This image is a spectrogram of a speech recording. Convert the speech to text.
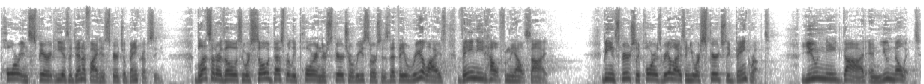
poor in spirit, he has identified his spiritual bankruptcy. Blessed are those who are so desperately poor in their spiritual resources that they realize they need help from the outside. Being spiritually poor is realizing you are spiritually bankrupt. You need God and you know it.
